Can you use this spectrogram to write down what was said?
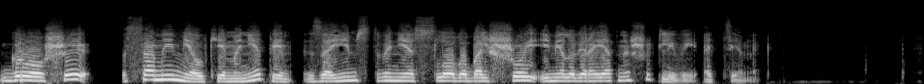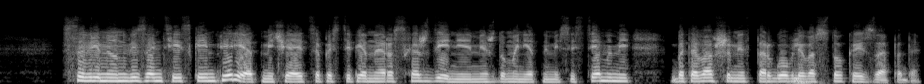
Гроши самые мелкие монеты, заимствование слова большой имело вероятно шутливый оттенок. Со времен Византийской империи отмечается постепенное расхождение между монетными системами, бытовавшими в торговле Востока и Запада.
